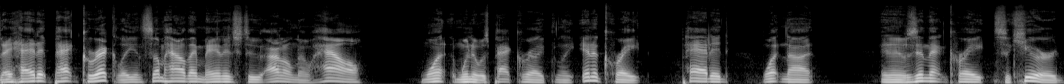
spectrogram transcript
they had it packed correctly, and somehow they managed to. I don't know how. One, when it was packed correctly in a crate, padded, whatnot, and it was in that crate, secured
